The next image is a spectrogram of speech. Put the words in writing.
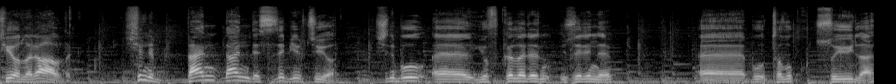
Tüyoları aldık. Şimdi benden de size bir tüyo. Şimdi bu e, yufkaların üzerini e, bu tavuk suyuyla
